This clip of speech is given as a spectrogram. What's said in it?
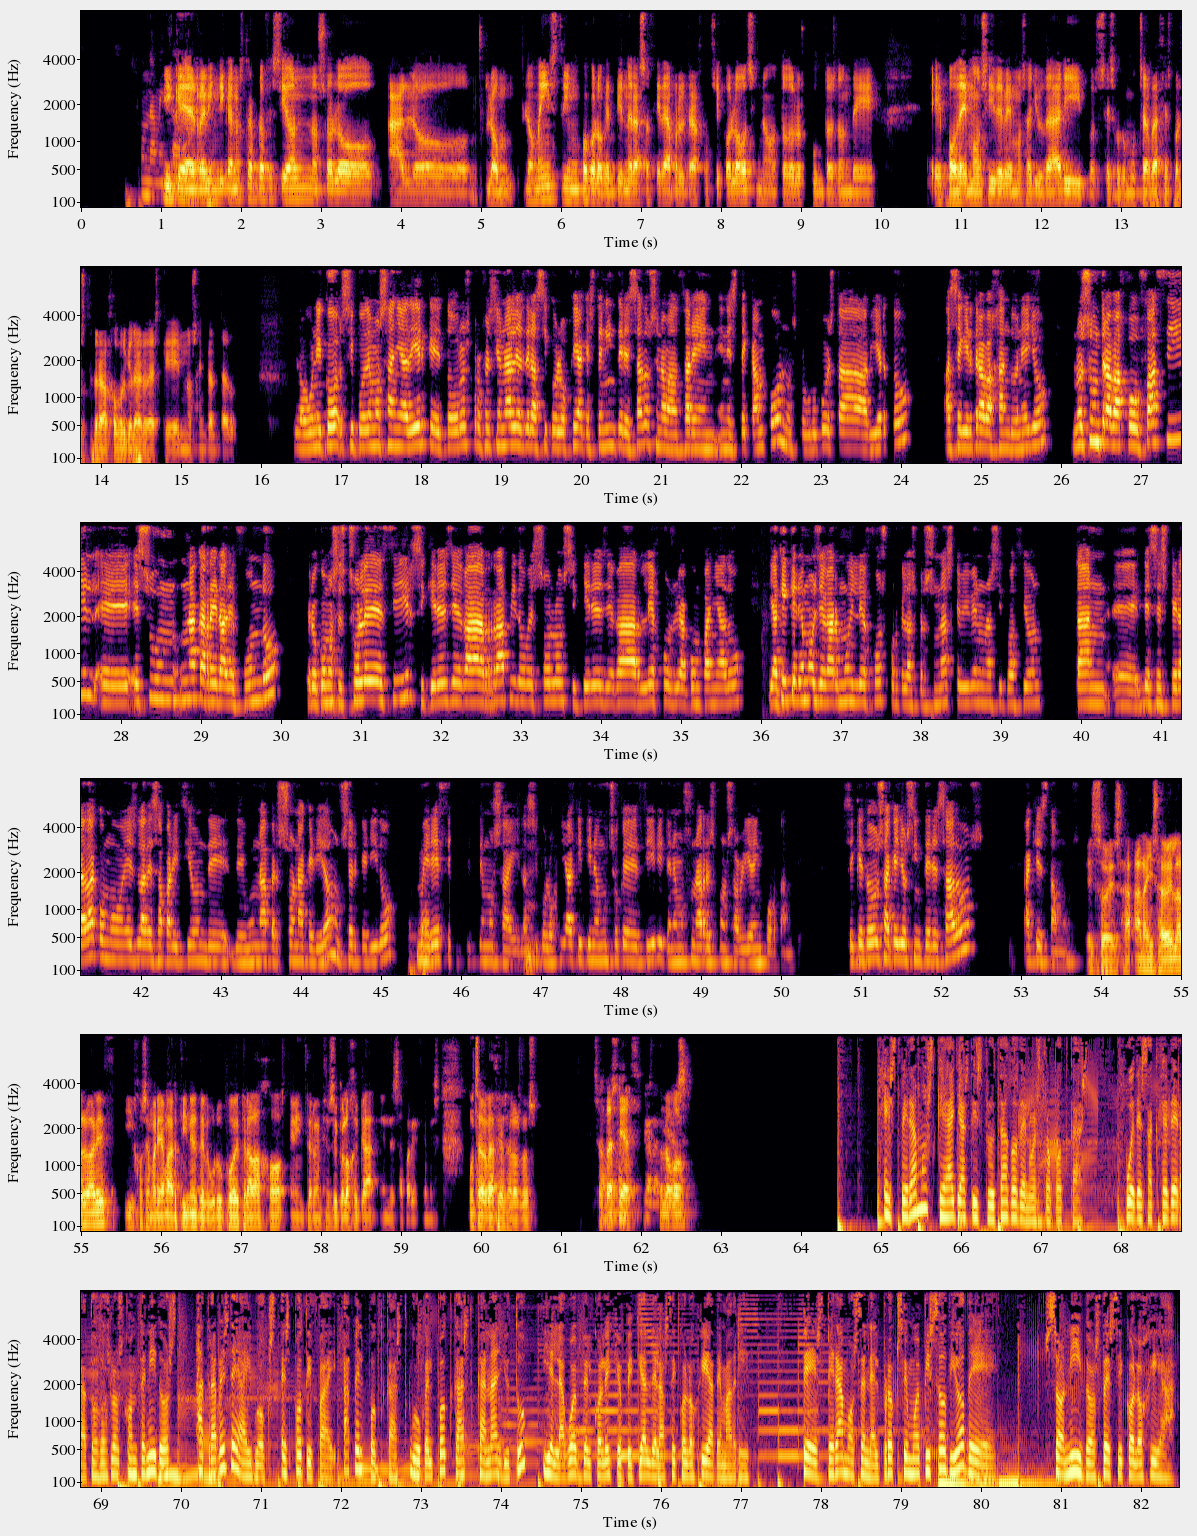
Y que reivindica nuestra profesión no solo a lo, lo, lo mainstream, un poco lo que entiende la sociedad por el trabajo de un psicólogo, sino todos los puntos donde eh, podemos y debemos ayudar y pues eso, que muchas gracias por este trabajo porque la verdad es que nos ha encantado. Lo único, si podemos añadir que todos los profesionales de la psicología que estén interesados en avanzar en, este campo, nuestro grupo está abierto a seguir trabajando en ello. No es un trabajo fácil, eh, es una carrera de fondo, pero como se suele decir, si quieres llegar rápido, ve solo, si quieres llegar lejos, ve acompañado. Y aquí queremos llegar muy lejos porque las personas que viven una situación tan eh, desesperada como es la desaparición de, de, una persona querida, un ser querido, merece que estemos ahí. La mm. psicología aquí tiene mucho que decir y tenemos una responsabilidad importante. Así que todos aquellos interesados, aquí estamos. Eso es Ana Isabel Álvarez y José María Martínez del Grupo de Trabajo en Intervención Psicológica en Desapariciones. Muchas gracias a los dos. Muchas gracias. Hasta luego. Esperamos que hayas disfrutado de nuestro podcast. Puedes acceder a todos los contenidos a través de iBox, Spotify, Apple Podcast, Google Podcast, canal YouTube y en la web del Colegio Oficial de la Psicología de Madrid. Te esperamos en el próximo episodio de Sonidos de Psicología.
